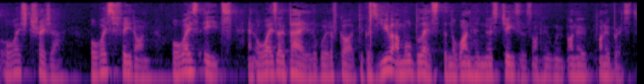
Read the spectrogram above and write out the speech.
always treasure, always feed on, always eat, and always obey the word of God because you are more blessed than the one who nursed Jesus on her, womb, on her, on her breast.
